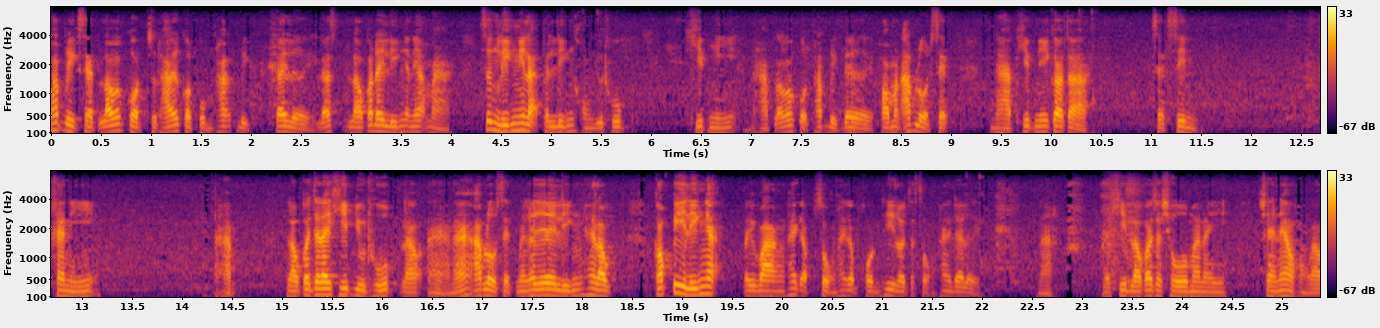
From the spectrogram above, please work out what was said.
Public เสร็จเราก็กดสุดท้ายก็กดปุ่ม Public ได้เลย แล้วเราก็ได้ลิงก์อันนี้มา ซึ่งลิงก์นี่แหละเป็นลิงก์ของ YouTube คลิปนี้นะครับเราก็กด Public ได้เลย พอมันอัปโหลดเสร็จนะครับคลิปนี้ก็จะเสร็จสิ้น แค่นี้นะครับเราก็จะได้คลิป YouTube แล้วอ่านะอัปโหลดเสร็จมันก็จะได้ลิงก์ให้เรา Copy ลิงก์เนี้ยไปวางให้กับส่งให้กับคนที่เราจะส่งให้ได้เลยนะแล้วคลิปเราก็จะโชว์มาในช anel ของเรา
